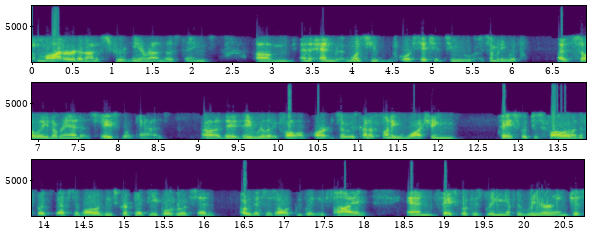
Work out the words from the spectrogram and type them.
a moderate amount of scrutiny around those things, um, and, and once you, of course, hitch it to somebody with as sullied a brand as Facebook has, uh, they, they really fall apart. So it was kind of funny watching Facebook just follow in the footsteps of all of these crypto people who have said, oh, this is all completely fine and Facebook is bringing up the rear and just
